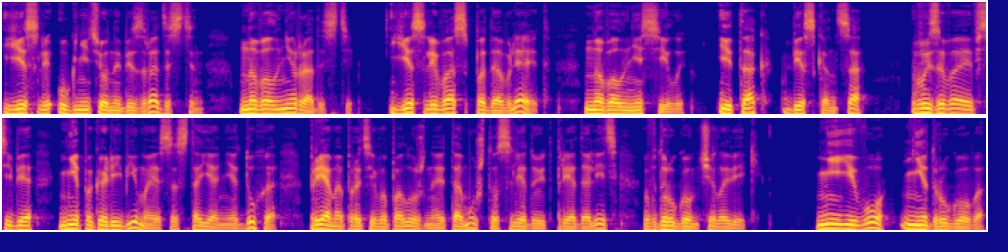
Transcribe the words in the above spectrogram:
если угнетен и безрадостен – на волне радости, если вас подавляет – на волне силы, и так без конца, вызывая в себе непоколебимое состояние духа, прямо противоположное тому, что следует преодолеть в другом человеке. Не его, не другого,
